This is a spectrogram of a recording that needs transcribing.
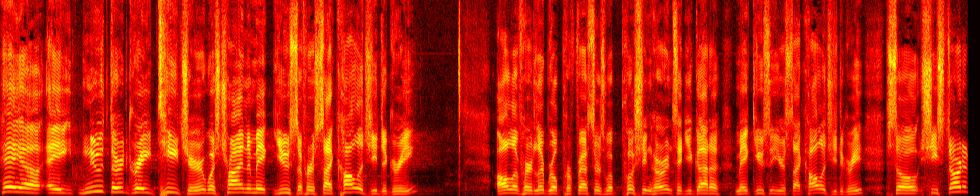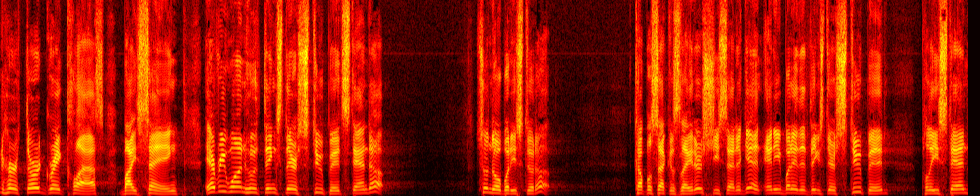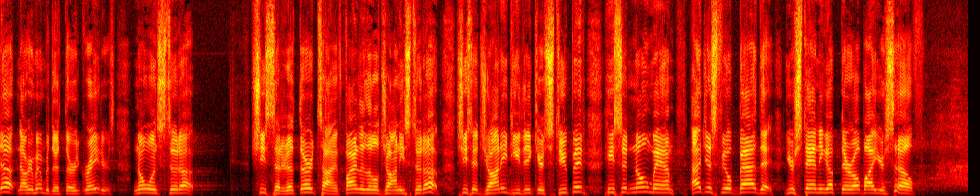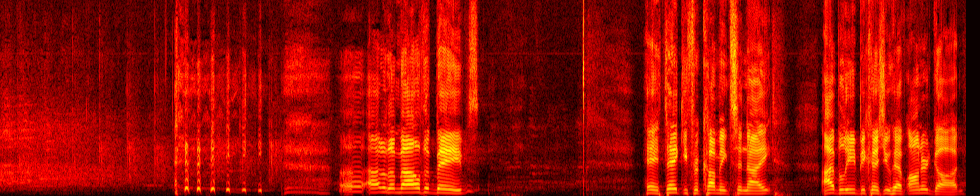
Hey, uh, a new third grade teacher was trying to make use of her psychology degree. All of her liberal professors were pushing her and said, You got to make use of your psychology degree. So she started her third grade class by saying, Everyone who thinks they're stupid, stand up. So nobody stood up. A couple seconds later, she said again, Anybody that thinks they're stupid, please stand up. Now remember, they're third graders. No one stood up. She said it a third time. Finally, little Johnny stood up. She said, Johnny, do you think you're stupid? He said, No, ma'am. I just feel bad that you're standing up there all by yourself. uh, out of the mouth of babes. Hey, thank you for coming tonight. I believe because you have honored God,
